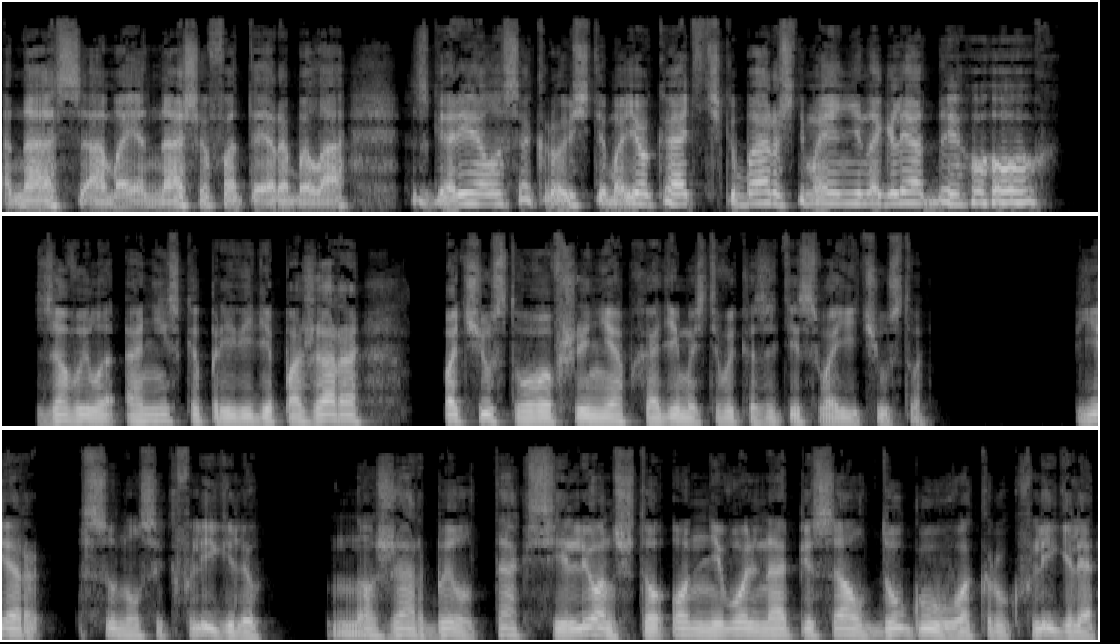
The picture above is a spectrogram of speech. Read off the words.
она самая наша фатера была. Сгорела сокровище мое, Катечка, барышня моя ненаглядная. Ох!» Завыла Аниска при виде пожара, почувствовавший необходимость выказать и свои чувства. Пьер сунулся к флигелю, но жар был так силен, что он невольно описал дугу вокруг флигеля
